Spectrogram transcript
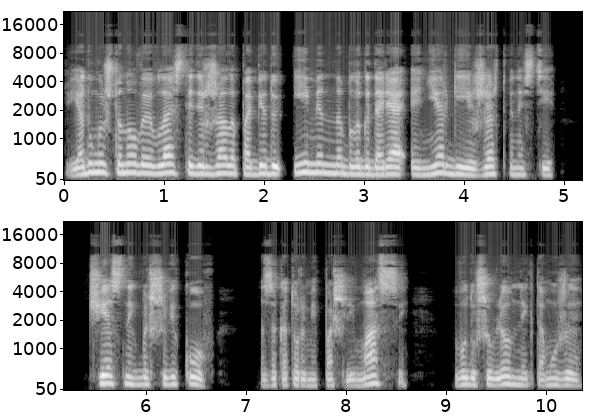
я думаю, что новая власть одержала победу именно благодаря энергии и жертвенности честных большевиков, за которыми пошли массы, воодушевленные к тому же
